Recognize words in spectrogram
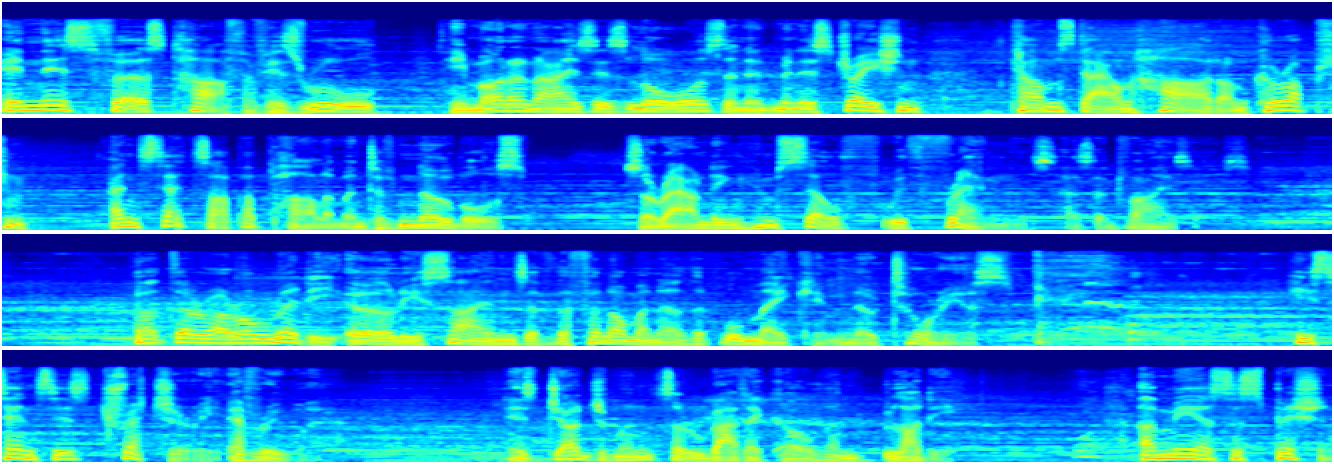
In this first half of his rule, he modernizes laws and administration, comes down hard on corruption, and sets up a parliament of nobles, surrounding himself with friends as advisors. But there are already early signs of the phenomena that will make him notorious. He senses treachery everywhere. His judgments are radical and bloody. A mere suspicion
